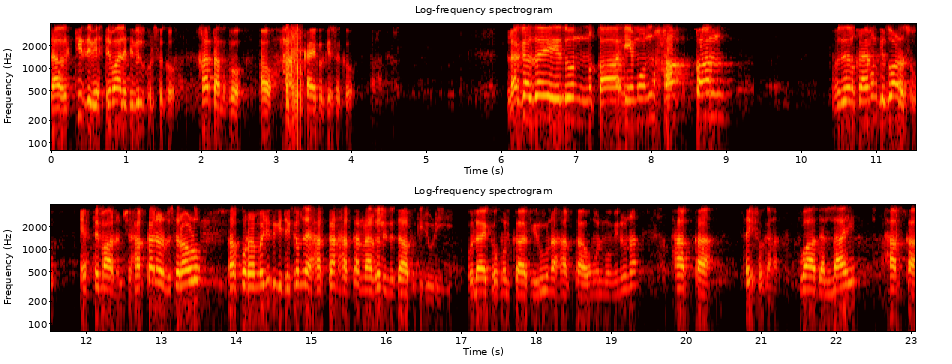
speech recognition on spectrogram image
دا کیزه به احتمال دې بالکل سکو ختم کو او حق کای به سکو لکه زید قائم حقا زید قائم کې دواړه سو احتمال چې حقا ور بسراوړو دا قران مجید کې چې کوم ځای حقا حقا راغلي نه دا په کې جوړیږي اولایک هم الکافرون حقا هم المؤمنون حقا صحیح شو کنه وعد الله حقا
